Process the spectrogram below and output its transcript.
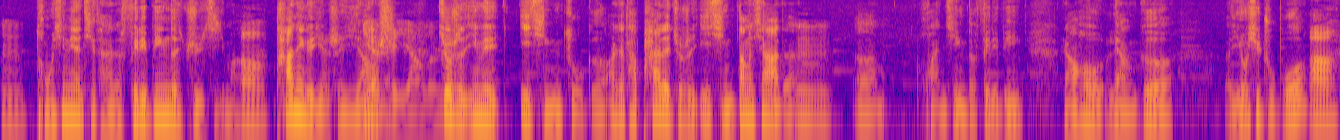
嗯同性恋题材的菲律宾的剧集吗？啊，他那个也是一样的，也是一样的，就是因为疫情阻隔，而且他拍的就是疫情当下的嗯呃环境的菲律宾，然后两个游戏主播啊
